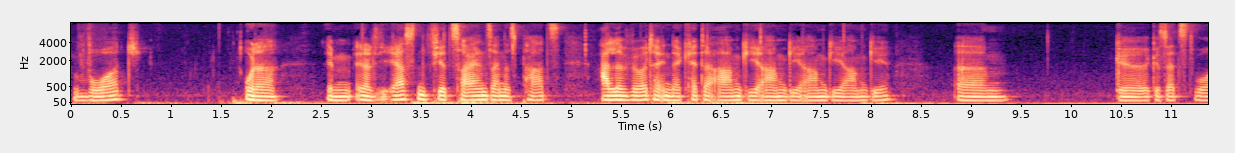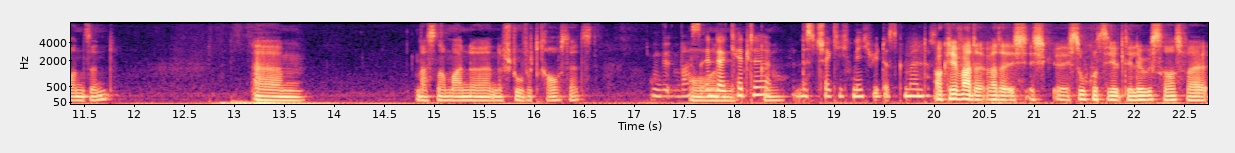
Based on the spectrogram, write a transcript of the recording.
Wort oder im, äh, die ersten vier Zeilen seines Parts alle Wörter in der Kette AMG, AMG, AMG, AMG ähm, ge gesetzt worden sind. Ähm, was nochmal eine, eine Stufe draufsetzt. Was in der Und, Kette? genau. Das checke ich nicht, wie das gemeint ist. Okay, warte, warte, ich, ich, ich suche kurz die, die Lyrics raus, weil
